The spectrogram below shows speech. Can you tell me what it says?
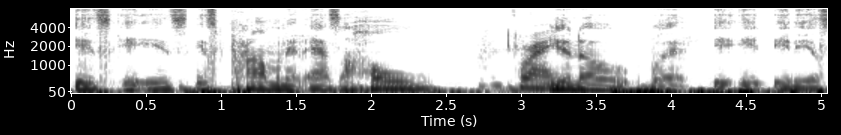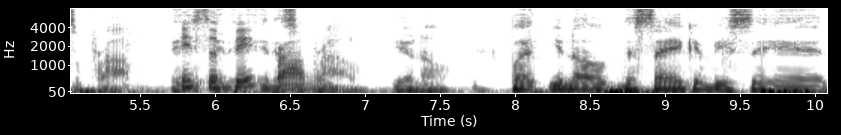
it's it's it's prominent as a whole Right. you know but it, it, it is a problem It- It's a big it is problem. a problem you know but you know the same can be said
